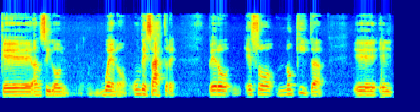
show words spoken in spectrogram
que han sido, bueno, un desastre, pero eso no quita eh, el,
